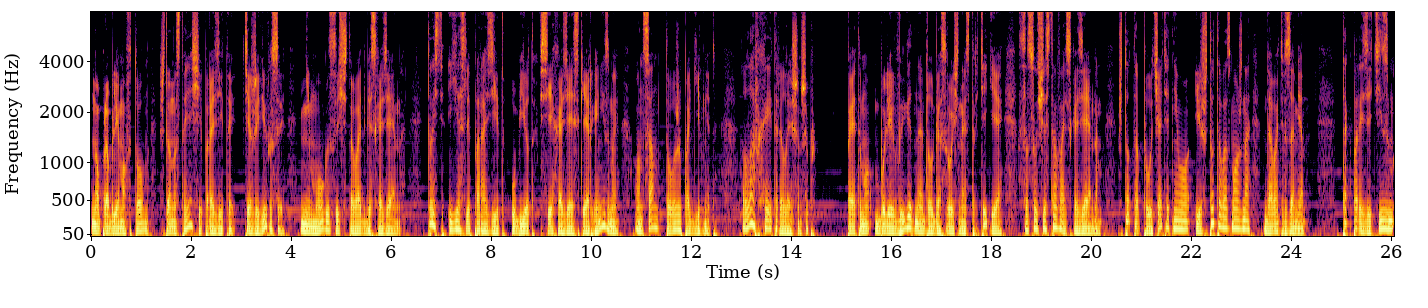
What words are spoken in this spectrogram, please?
Но проблема в том, что настоящие паразиты, те же вирусы, не могут существовать без хозяина – то есть, если паразит убьет все хозяйские организмы, он сам тоже погибнет. Love-hate relationship. Поэтому более выгодная долгосрочная стратегия – сосуществовать с хозяином, что-то получать от него и что-то, возможно, давать взамен. Так паразитизм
